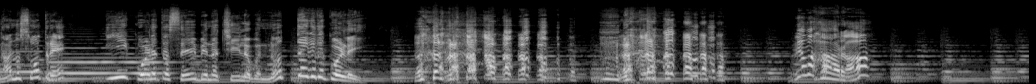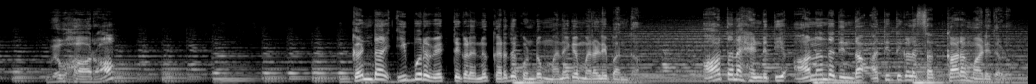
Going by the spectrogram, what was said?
ನಾನು ಸೋತ್ರೆ ಈ ಕೊಳೆತ ಸೇಬಿನ ಚೀಲವನ್ನು ತೆಗೆದುಕೊಳ್ಳಿ. ವ್ಯವಹಾರ? ವ್ಯವಹಾರ? ಗಂಡ ಇಬ್ಬರು ವ್ಯಕ್ತಿಗಳನ್ನು ಕರೆದುಕೊಂಡು ಮನೆಗೆ ಮರಳಿ ಬಂದ. ಆತನ ಹೆಂಡತಿ ಆನಂದದಿಂದ ಅತಿಥಿಗಳ ಸತ್ಕಾರ ಮಾಡಿದಳು.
